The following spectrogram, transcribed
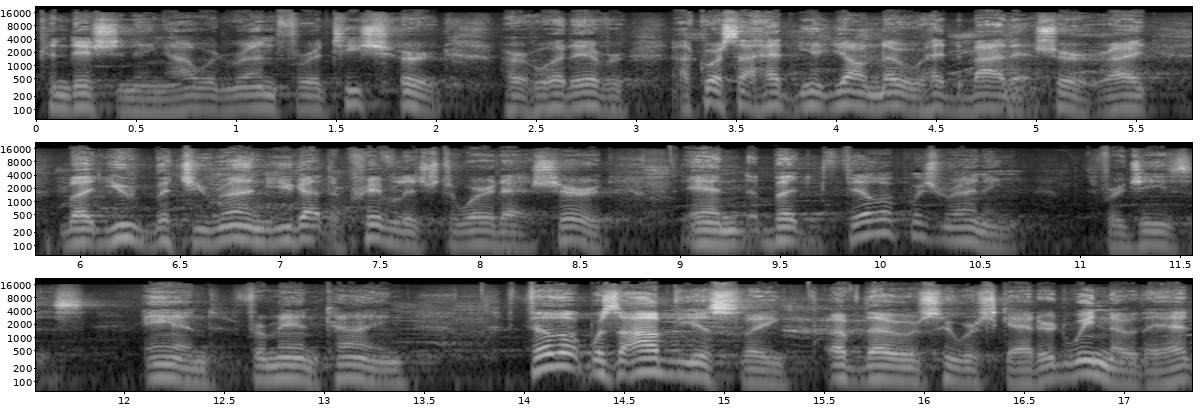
conditioning. I would run for a T-shirt or whatever. Of course, I had y'all know had to buy that shirt, right? But you, but you run. You got the privilege to wear that shirt. And but Philip was running for Jesus and for mankind. Philip was obviously of those who were scattered. We know that.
